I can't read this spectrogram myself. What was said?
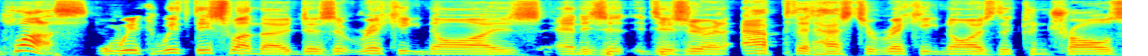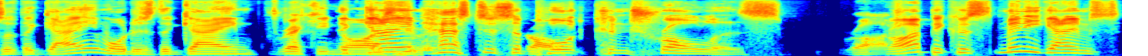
Plus, with with this one though, does it recognize and is it is there an app that has to recognize the controls of the game, or does the game recognize? The game the has to support controllers. Right. Right? Because many games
